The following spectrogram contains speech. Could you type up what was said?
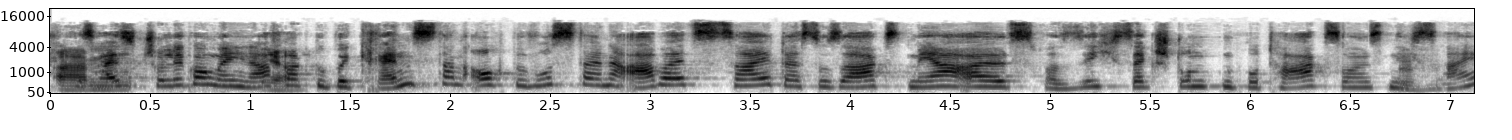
Das ähm, heißt, Entschuldigung, wenn ich nachfrage, ja. du begrenzt dann auch bewusst deine Arbeitszeit, dass du sagst, mehr als, was weiß ich, sechs Stunden pro Tag sollen es nicht mhm. sein?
